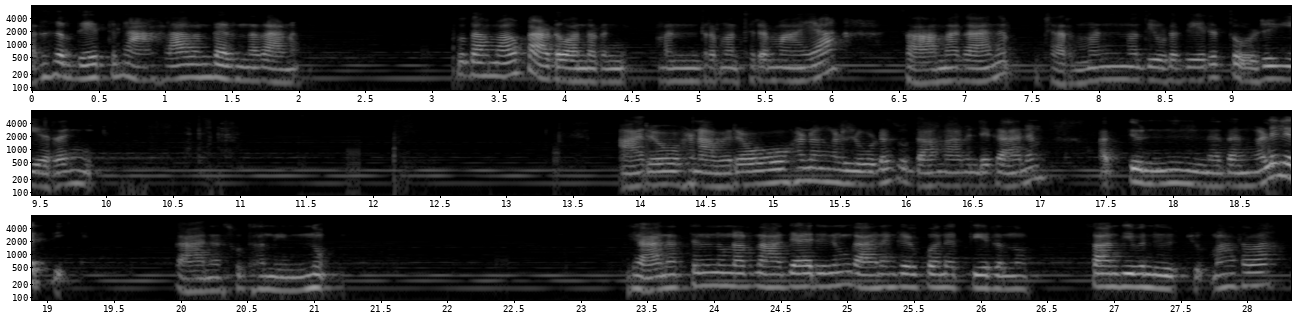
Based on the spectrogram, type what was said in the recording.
അത് ഹൃദയത്തിന് ആഹ്ലാദം തരുന്നതാണ്. സുധാമാവ് പാടുവാൻ തുടങ്ങി. മന്ത്രമധുരമായ സാമഗാനം ചർമ്മൺമതിയുടെ തീരത്ത് ഒഴുകിയിറങ്ങി ആരോഹണ അവരോഹണങ്ങളിലൂടെ സുധാമാവിന്റെ ഗാനം അത്യുന്നതങ്ങളിലെത്തി. ഗാനസുധ നിന്നു. ധ്യാനത്തിൽ നിന്നുണർന്ന ആചാര്യനും ഗാനം കേൾക്കുവാൻ എത്തിയിരുന്നു. സാന്ദീപൻ ചോദിച്ചു മാധവ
